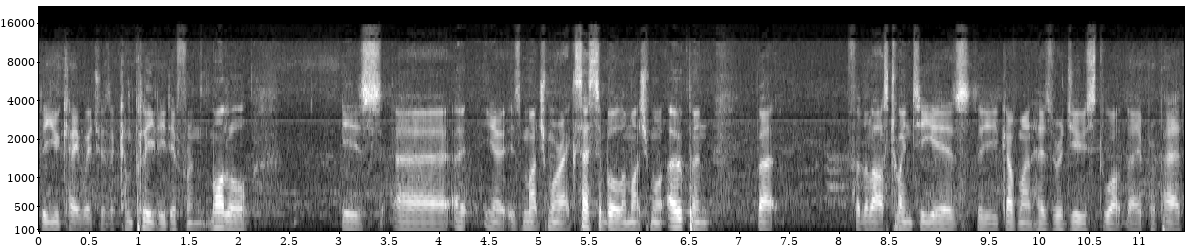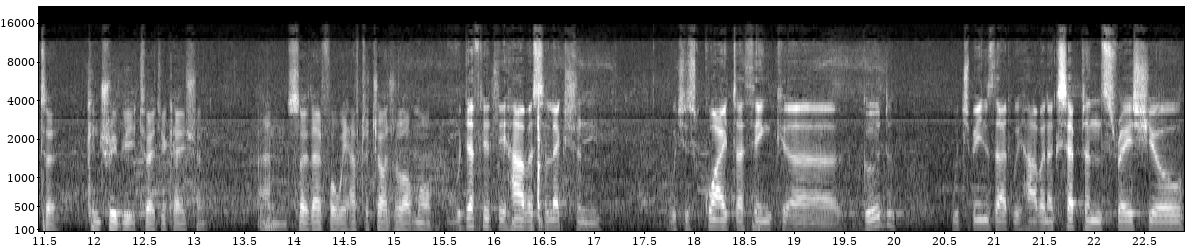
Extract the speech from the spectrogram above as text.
the UK, which is a completely different model is uh, you know is much more accessible and much more open, but for the last 20 years the government has reduced what they're prepared to contribute to education, and so therefore we have to charge a lot more. We definitely have a selection, which is quite I think uh, good, which means that we have an acceptance ratio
